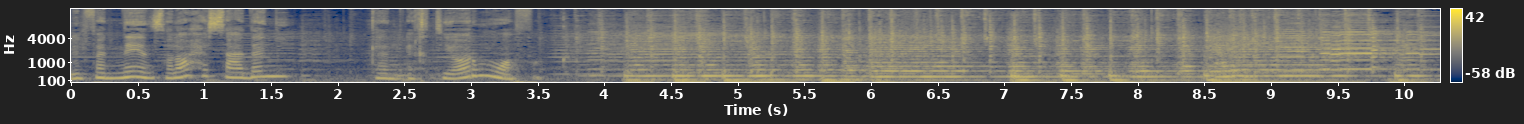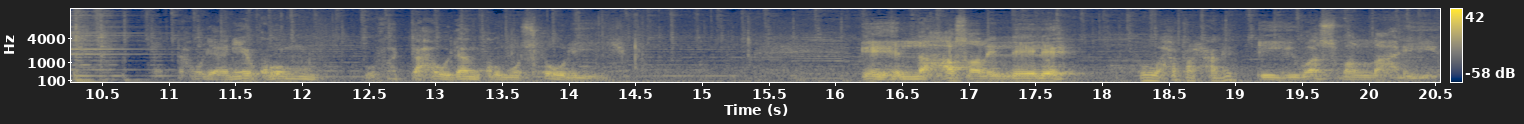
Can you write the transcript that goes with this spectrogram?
للفنان صلاح السعدني كان اختيار موفق. فتحوا لي عينيكم وفتحوا ودانكم وصحوا لي. إيه اللي حصل الليلة؟ هو حصل حاجة؟ إيه اسم الله عليك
